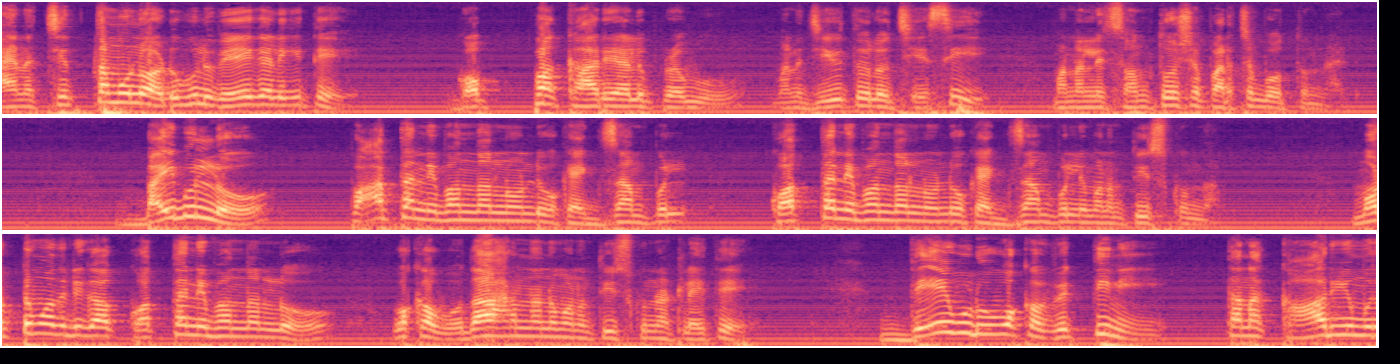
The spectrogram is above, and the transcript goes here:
ఆయన చిత్తములో అడుగులు వేయగలిగితే గొప్ప కార్యాలు ప్రభు మన జీవితంలో చేసి మనల్ని సంతోషపరచబోతున్నాడు. బైబిల్లో పాత నిబంధనల నుండి ఒక ఎగ్జాంపుల్ కొత్త నిబంధనల నుండి ఒక ఎగ్జాంపుల్ని మనం తీసుకుందాం. మొట్టమొదటిగా కొత్త నిబంధనలో ఒక ఉదాహరణను మనం తీసుకున్నట్లయితే దేవుడు ఒక వ్యక్తిని తన కార్యము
